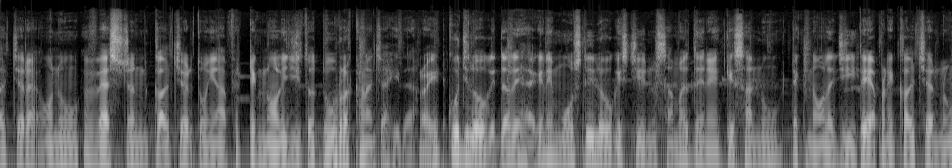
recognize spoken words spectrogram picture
ਕਲਚਰ ਹੈ ਉਹਨੂੰ ਵੈਸਟਰਨ ਕਲਚਰ ਤੋਂ ਜਾਂ ਫਿਰ ਟੈਕਨੋਲੋਜੀ ਤੋਂ ਦੂਰ ਰੱਖਣਾ ਚਾਹੀਦਾ ਰਾਈਟ ਕੁਝ ਲੋਕ ਇਦਾਂ ਦੇ ਹੈਗੇ ਨੇ ਮੋਸਟਲੀ ਲੋਕ ਇਸ ਚੀਜ਼ ਨੂੰ ਸਮਝਦੇ ਨੇ ਕਿ ਸਾਨੂੰ ਟੈਕਨੋਲੋਜੀ ਤੇ ਆਪਣੇ ਕਲਚਰ ਨੂੰ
